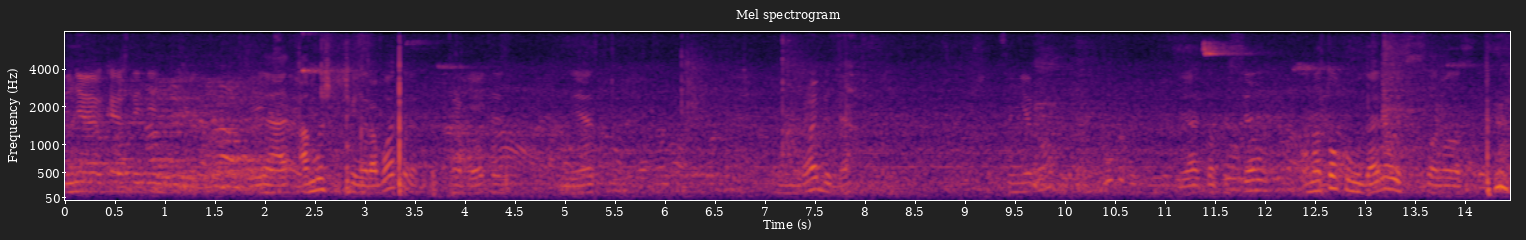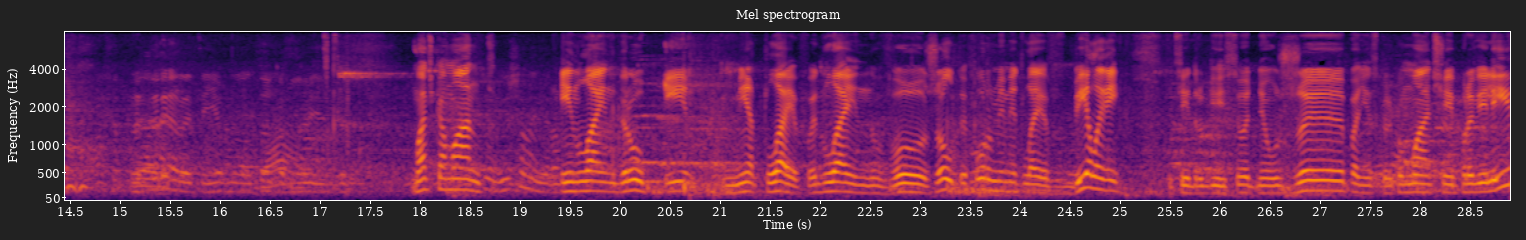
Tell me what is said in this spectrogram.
Меня каждый день Да, А мышка что, не работает? работает. Нет. Не робит, да? Это не робит. Я только сел. Она током ударилась и сломалась. Это ебнуло током, ну Матч команд. Inline Group и MetLife. Inline в желтой форме, MetLife в белой. И те и другие сегодня уже по несколько матчей провели.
